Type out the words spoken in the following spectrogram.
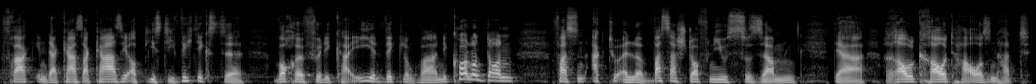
fragt in der Casa Kasi, ob dies die wichtigste Woche für die KI-Entwicklung war. Nicole und Don fassen aktuelle Wasserstoff-News zusammen. Der Raul Krauthausen hat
